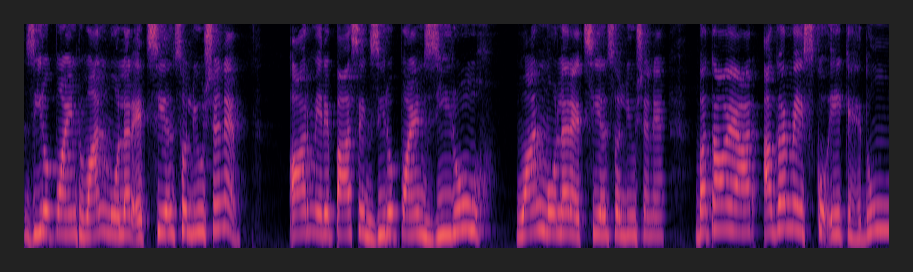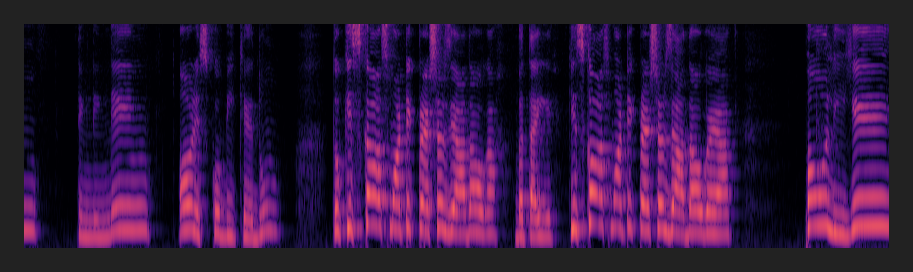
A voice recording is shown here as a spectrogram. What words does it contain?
zero point one molar H C L solution है और मेरे पास एक zero point zero one molar H C L solution है। बताओ यार, अगर मैं इसको ए कह दूँ डिंग डिंग डिंग और इसको बी कह दूँ तो किसका ऑस्मोटिक प्रेशर ज़्यादा होगा? बताइए। किसका ऑस्मोटिक प्रेशर ज़्यादा होगा यार? बोलिए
